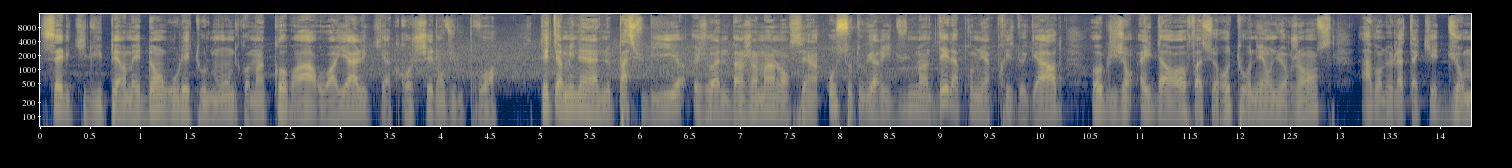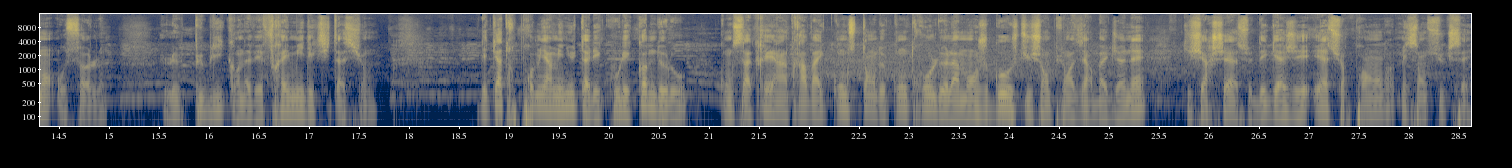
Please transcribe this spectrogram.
celle qui lui permet d'enrouler tout le monde comme un cobra royal qui accrochait dans une proie. Déterminé à ne pas subir, Johan Benjamin lançait un haut sotogari d'une main dès la première prise de garde, obligeant Heidarov à se retourner en urgence avant de l'attaquer durement au sol. Le public en avait frémi d'excitation. Les quatre premières minutes allaient couler comme de l'eau, consacrées à un travail constant de contrôle de la manche gauche du champion azerbaïdjanais qui cherchait à se dégager et à surprendre, mais sans succès.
